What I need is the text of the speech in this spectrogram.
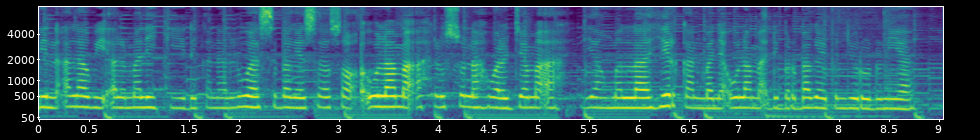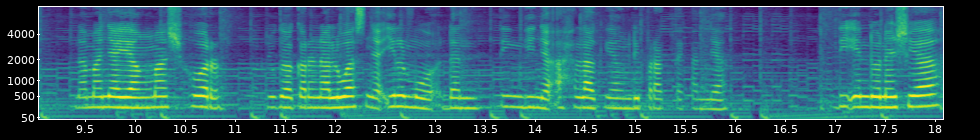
bin Alawi Al-Maliki dikenal luas sebagai sosok ulama ahlus sunnah wal jamaah yang melahirkan banyak ulama di berbagai penjuru dunia. Namanya yang masyhur juga karena luasnya ilmu dan tingginya akhlak yang dipraktekannya. Di Indonesia,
